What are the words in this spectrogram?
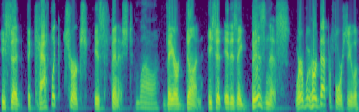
He said, The Catholic Church is finished. Wow. They are done. He said, It is a business. Where have we heard that before, Sheila?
